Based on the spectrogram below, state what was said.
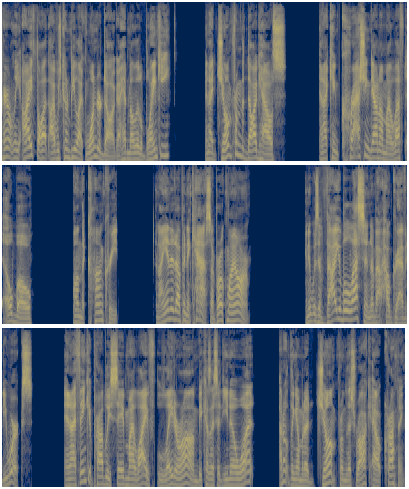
Apparently, I thought I was going to be like Wonder Dog. I had my little blankie, and I jumped from the doghouse, and I came crashing down on my left elbow on the concrete, and I ended up in a cast. I broke my arm. And it was a valuable lesson about how gravity works. And I think it probably saved my life later on because I said, you know what? I don't think I'm going to jump from this rock outcropping.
